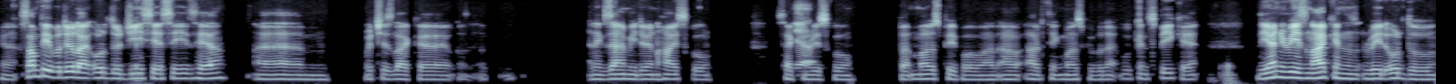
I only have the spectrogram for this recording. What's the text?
you know, some people do like Urdu GCSEs here, um, which is like a, an exam you do in high school, secondary school. But most people, I, I, I think most people don't. We can speak it. The only reason I can read Urdu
